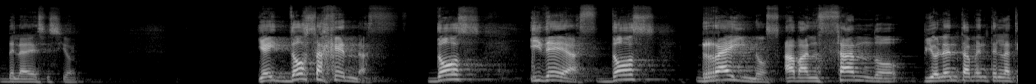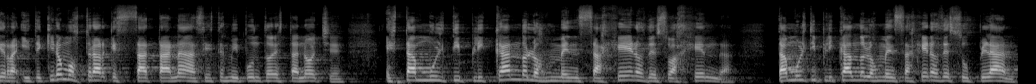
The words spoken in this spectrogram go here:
de la decisión. Y hay dos agendas, dos ideas, dos reinos avanzando violentamente en la tierra. Y te quiero mostrar que Satanás, y este es mi punto de esta noche, está multiplicando los mensajeros de su agenda, está multiplicando los mensajeros de su plan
